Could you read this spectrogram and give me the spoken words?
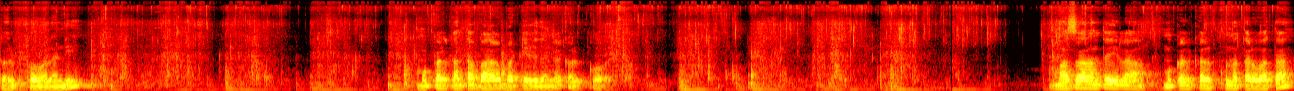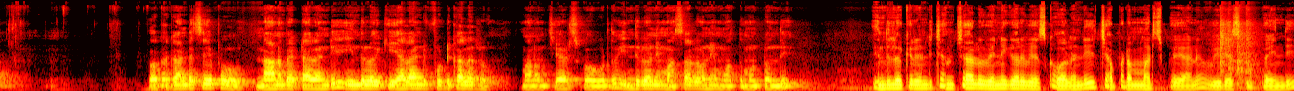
కలుపుకోవాలండి. ముక్కలకంతా బాగా పట్టే విధంగా కలుపుకోవాలి. మసాలా అంతా ఇలా ముక్కలు కలుపుకున్న తర్వాత ఒక గంట సేపు నానబెట్టాలండి. ఇందులోకి ఎలాంటి ఫుడ్ కలర్ మనం చేర్చుకోకూడదు. ఇందులోని మసాలాని మొత్తం ఉంటుంది. ఇందులోకి రెండు చెంచాలు వెనిగర్ వేసుకోవాలండి. చెప్పడం మర్చిపోయాను. వీడియో స్కిప్ అయింది.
